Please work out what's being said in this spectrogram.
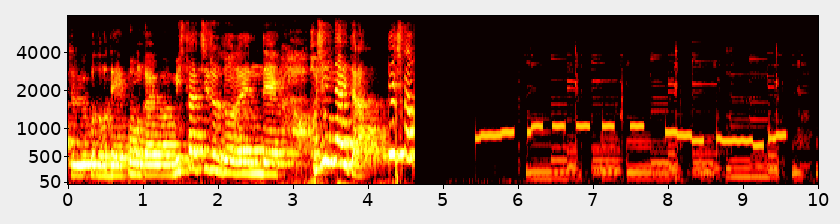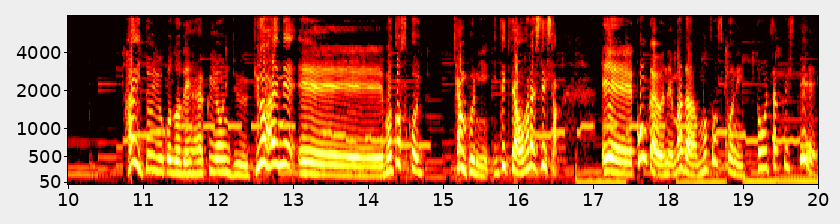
いということで今回は Mr.Children で星になれたらでした。はい、ということで、149杯目、えー、元栖湖キャンプに行ってきたお話でした。えー、今回はね、まだ元栖湖に到着して、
